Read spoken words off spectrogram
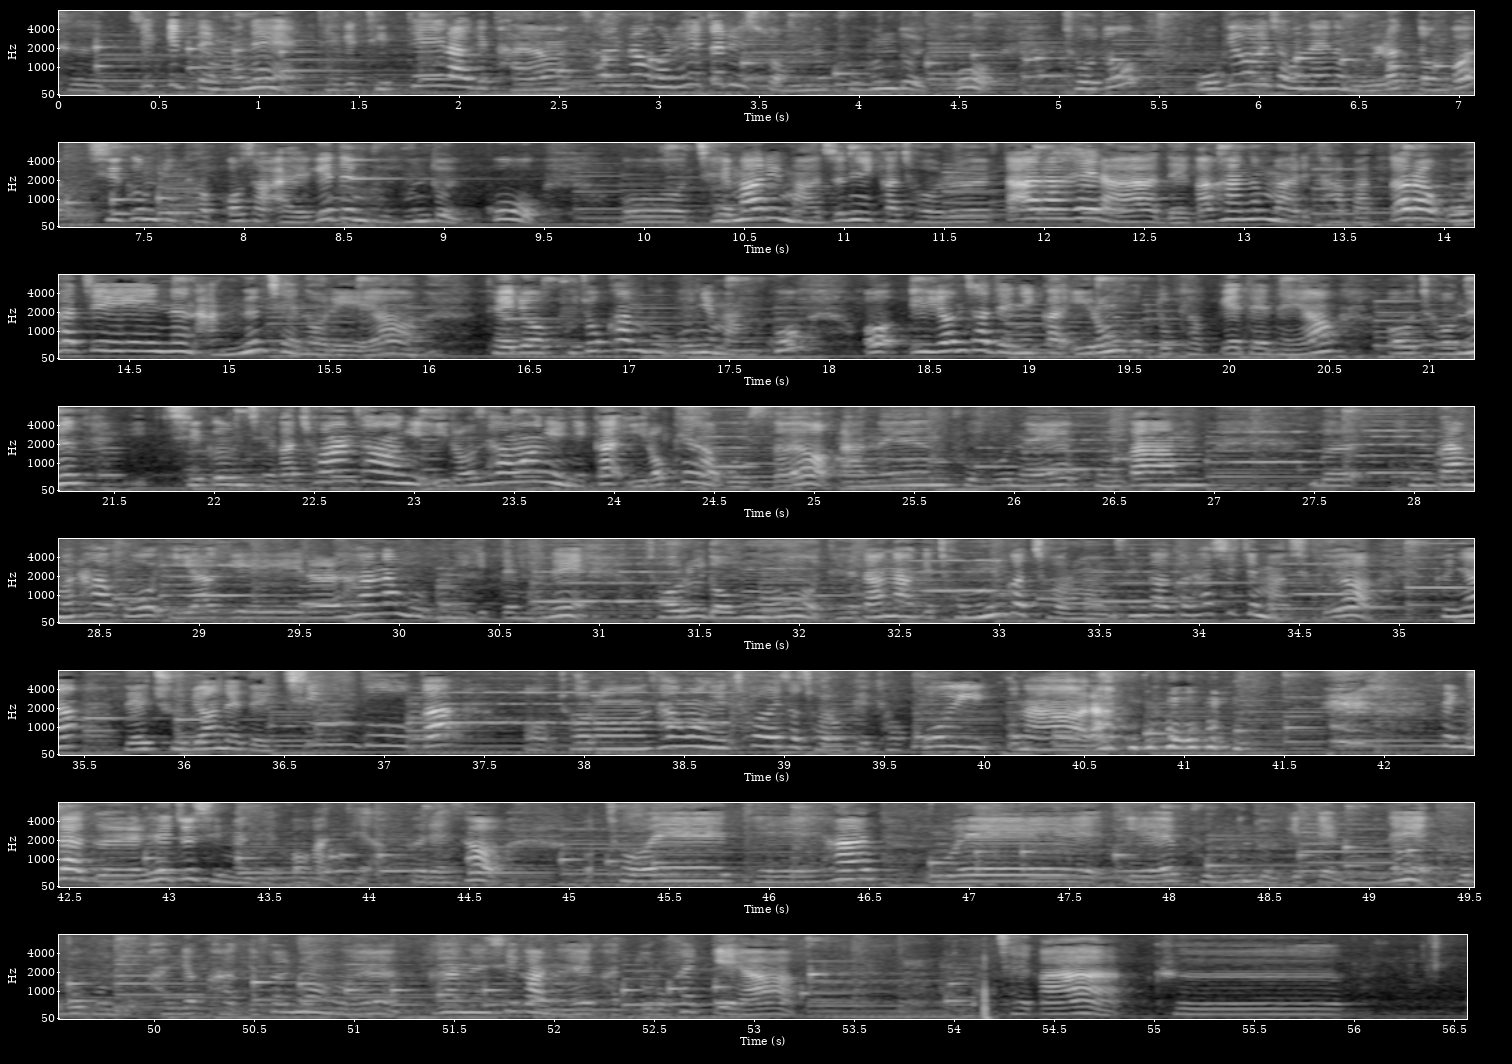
그 찍기 때문에 되게 디테일하게 다양 설명을 해드릴 수 없는 부분도 있고 저도 5개월 전에는 몰랐던 걸 지금도 겪어서 알게 된 부분도 있고 어, 제 말이 맞으니까 저를 따라해라 내가 하는 말이 다 맞다라고 하지는 않는 채널이에요. 되려 부족한 부분이 많고 어 1년차 되니까 이런 것도 겪게 되네요. 어 저는 이- 지금 제가 처한 상황이 이런 상황이니까 이렇게 하고 있어요. 라는 부분을 공감 을 공감을 하고 이야기를 하는 부분이기 때문에 저를 너무 대단하게 전문가처럼 생각을 하시지 마시고요. 그냥 내 주변에 내 친구가 어, 저런 상황에 처해서 저렇게 겪고 있구나라고 생각을 해주시면 될 것 같아요. 그래서 어, 저에 대한 오해의 부분도 있기 때문에 그 부분도 간략하게 설명을 하는 시간을 갖도록 할게요. 제가 그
